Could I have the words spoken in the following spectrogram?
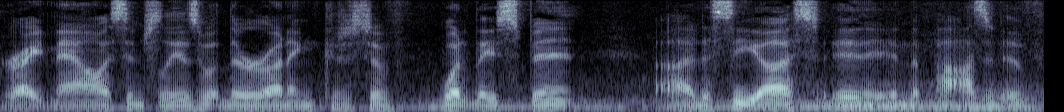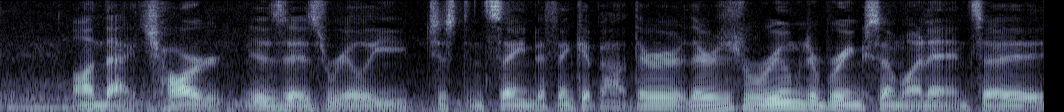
right now, essentially, is what they're running because of what they spent. Uh, to see us in, in the positive on that chart is, is really just insane to think about. There, there's room to bring someone in. So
